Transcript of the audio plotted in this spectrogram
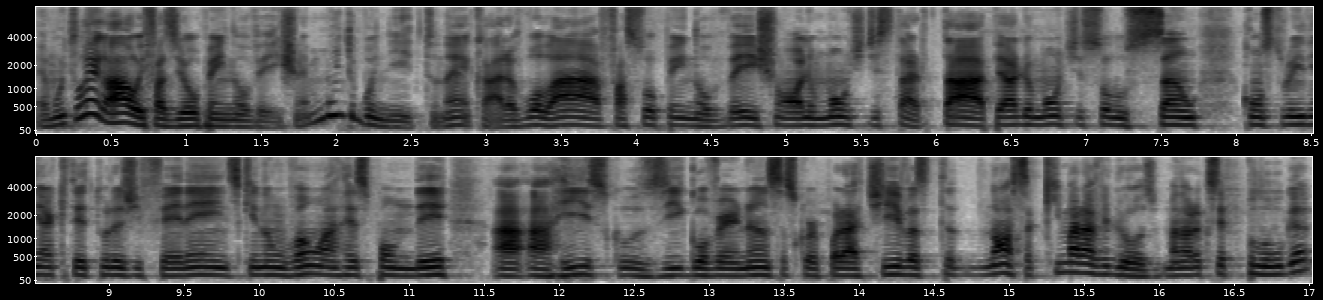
É muito legal ir fazer Open Innovation, é muito bonito, né, cara? Eu vou lá, faço Open Innovation, olho um monte de startup, olho um monte de solução construída em arquiteturas diferentes que não vão a responder a, a riscos e governanças corporativas. Nossa, que maravilhoso. Mas na hora que você pluga,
